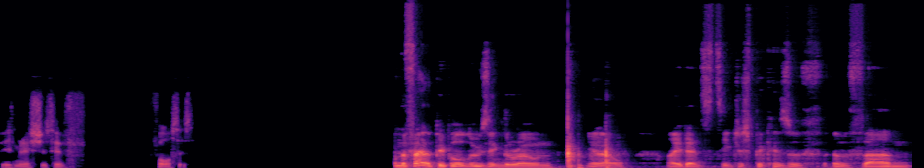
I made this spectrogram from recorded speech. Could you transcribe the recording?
the administrative forces. And the fact that people are losing their own, you know, identity just because of of um,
